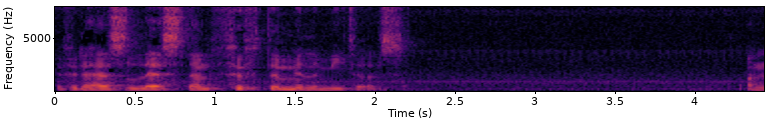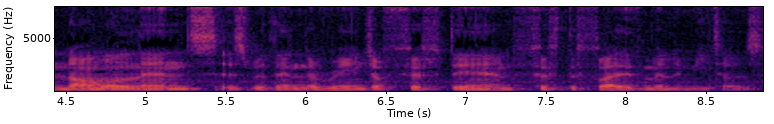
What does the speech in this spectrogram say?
if it has less than 50 millimeters. A normal lens is within the range of 50 and 55 millimeters.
